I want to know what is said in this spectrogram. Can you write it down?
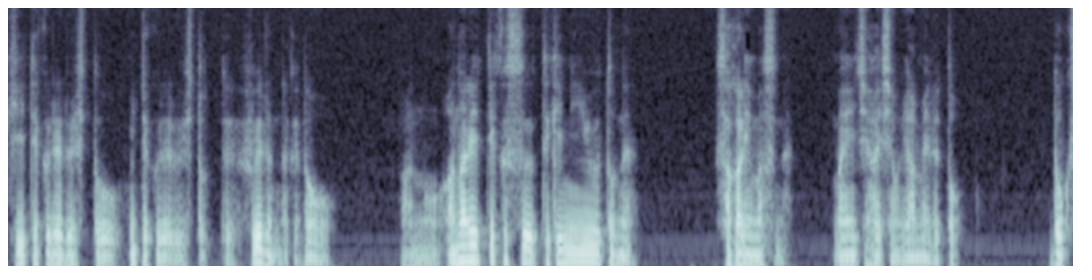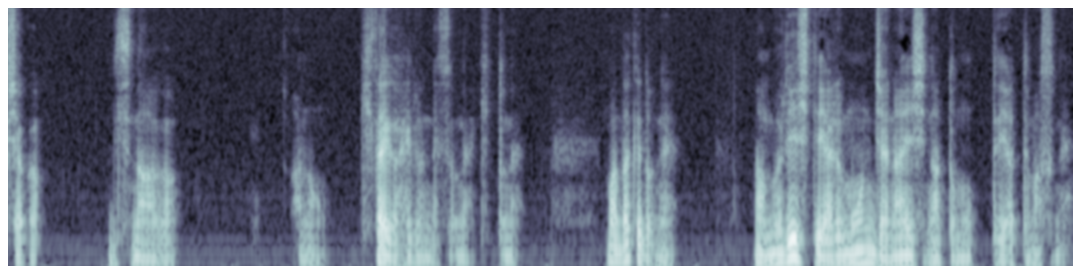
聞いてくれる人、見てくれる人って増えるんだけど、あの、アナリティクス的に言うとね、下がりますね。毎日配信をやめると。読者がリスナーが、あの、機会が減るんですよね、きっとね。まあだけどね、まあ無理してやるもんじゃないしなと思ってやってますね。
